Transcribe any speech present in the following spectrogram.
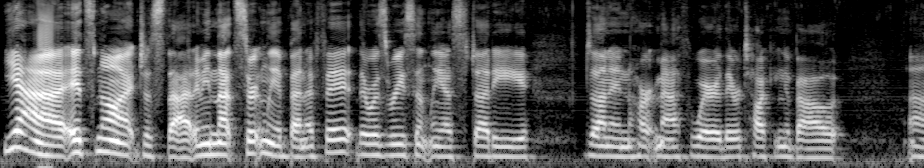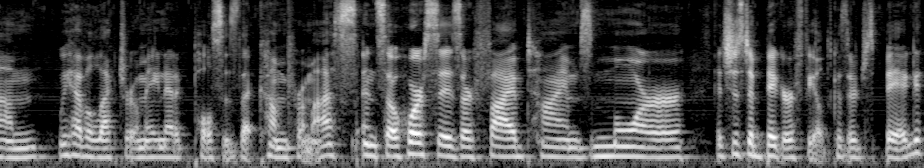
Yeah, it's not just that. I mean, that's certainly a benefit. There was recently a study done in HeartMath where they were talking about um, we have electromagnetic pulses that come from us. And so horses are five times more, it's just a bigger field because they're just big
